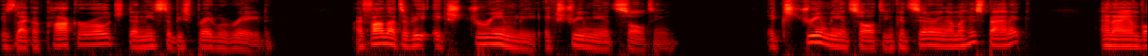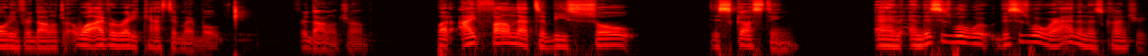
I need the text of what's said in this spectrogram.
is like a cockroach that needs to be sprayed with Raid. I found that to be extremely, extremely insulting. Extremely insulting considering I'm a Hispanic and I am voting for Donald Trump. Well, I've already casted my vote for Donald Trump. But I found that to be so disgusting. And and this is where we're this is where we're at in this country.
